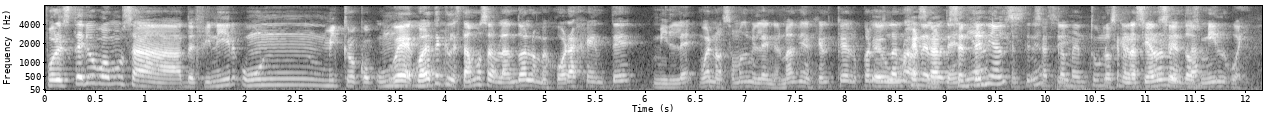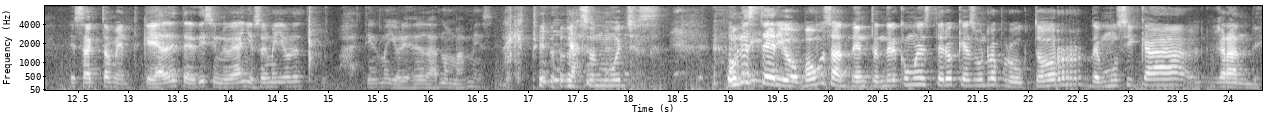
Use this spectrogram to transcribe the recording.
por estéreo vamos a definir un micro... un- Güey, acuérdate que le estamos hablando a lo mejor a gente mile Bueno, somos millennials, más bien, ¿qué- qué- ¿cuál Eh, es la un nueva? general- ¿Centennial? centennials, ¿Centennials? exactamente, Sí. Los que nacieron en el Z. 2000, güey. Exactamente. Que ya de tener 19 años, ser mayores. Ay, tienen mayoría de edad, no mames. ¿Qué pedo? Ya son muchos. Un estéreo, vamos a entender como un estéreo que es un reproductor de música grande.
